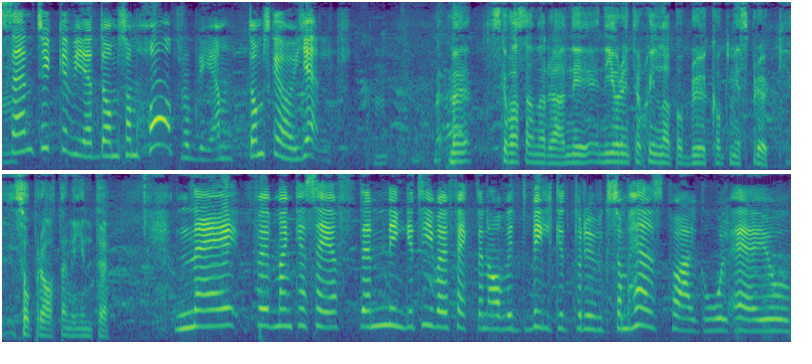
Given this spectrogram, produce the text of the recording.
sen tycker vi att de som har problem, de ska ha hjälp. Mm. Men, men ska bara stanna där, ni, ni gör inte skillnad på bruk och missbruk. Så pratar ni inte. Nej, för man kan säga att den negativa effekten av ett vilket bruk som helst på alkohol är ju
